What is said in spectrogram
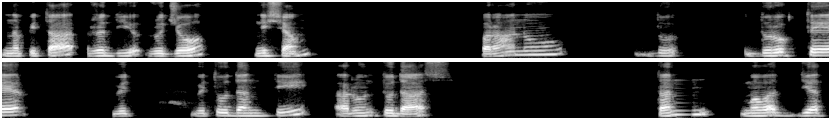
न पिता रुजो निशम परानु दुरुक्तेर् वि- वितुदन्ति अरुन्तुदास तन्मवद्यत्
